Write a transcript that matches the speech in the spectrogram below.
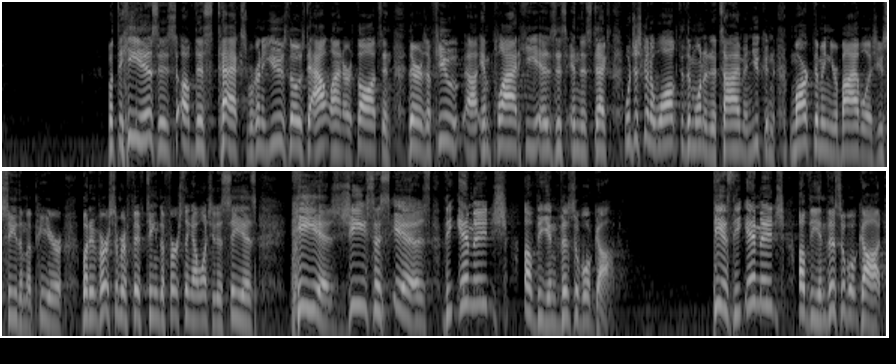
But the he is is of this text. We're going to use those to outline our thoughts, and there's a few uh, implied he is in this text. We're just going to walk through them one at a time, and you can mark them in your Bible as you see them appear. But in verse number 15, the first thing I want you to see is he is, Jesus is the image of the invisible God. He is the image of the invisible God.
